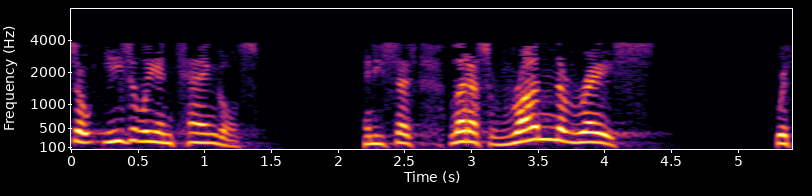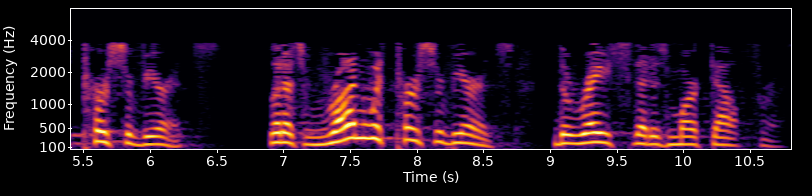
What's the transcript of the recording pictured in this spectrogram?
so easily entangles. And he says, let us run the race with perseverance. Let us run with perseverance the race that is marked out for us.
